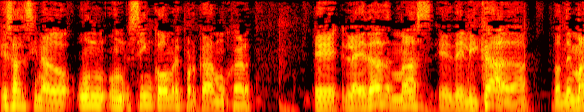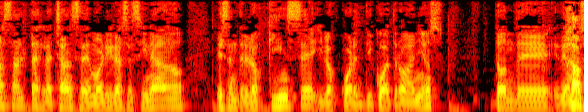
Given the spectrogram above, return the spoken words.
es asesinado un, un- cinco hombres por cada mujer. Eh, la edad más eh, delicada, donde más alta es la chance de morir asesinado, es entre los 15 y los 44 años, donde... digamos,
